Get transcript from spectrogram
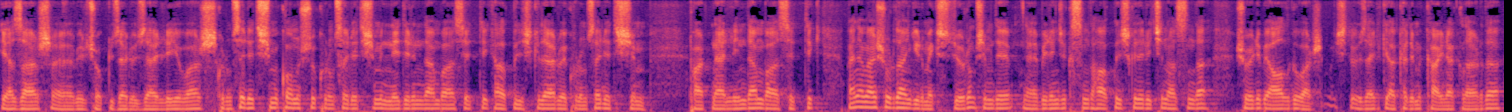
yazar e, birçok güzel özelliği var. Kurumsal iletişimi konuştuk. Kurumsal iletişimin nedirinden bahsettik. Halkla ilişkiler ve kurumsal iletişim partnerliğinden bahsettik. Ben hemen şuradan girmek istiyorum. Şimdi e, birinci kısımda halkla ilişkiler için aslında şöyle bir algı var. İşte özellikle akademik kaynaklarda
